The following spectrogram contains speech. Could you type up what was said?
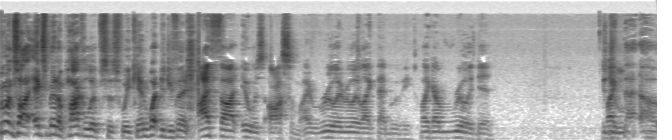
You and saw X Men Apocalypse this weekend. What did you think? I thought it was awesome. I really, really liked that movie. Like, I really did. Did you like you, that. Uh,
